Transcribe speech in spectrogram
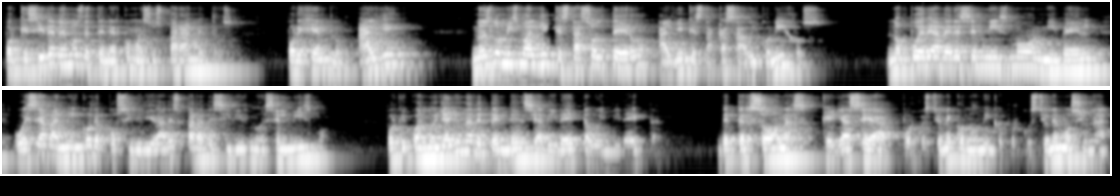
Porque sí debemos de tener como esos parámetros. Por ejemplo, alguien, no es lo mismo alguien que está soltero, alguien que está casado y con hijos. No puede haber ese mismo nivel o ese abanico de posibilidades para decidir, no es el mismo. Porque cuando ya hay una dependencia directa o indirecta de personas, que ya sea por cuestión económica o por cuestión emocional,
